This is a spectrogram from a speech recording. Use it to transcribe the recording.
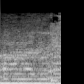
I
